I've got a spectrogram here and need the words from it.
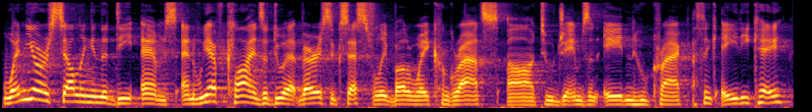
when you're selling in the DMs, and we have clients that do that very successfully, by the way, congrats uh, to James and Aiden who cracked, I think, 80K.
